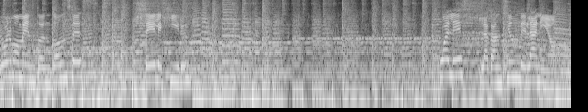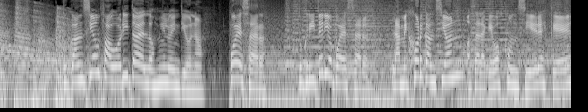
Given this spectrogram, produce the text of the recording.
Llegó el momento entonces de elegir cuál es la canción del año. Tu canción favorita del 2021. Puede ser, tu criterio puede ser la mejor canción, o sea, la que vos consideres que,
